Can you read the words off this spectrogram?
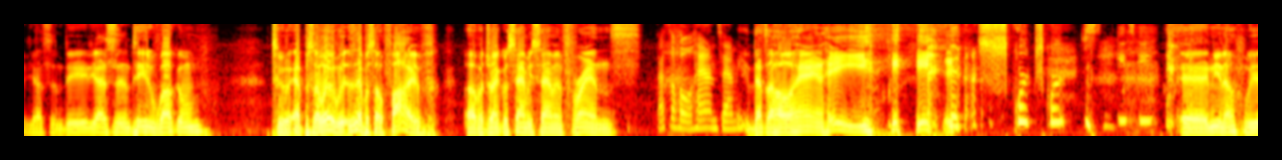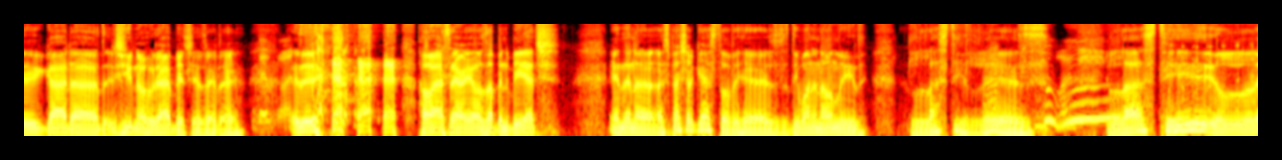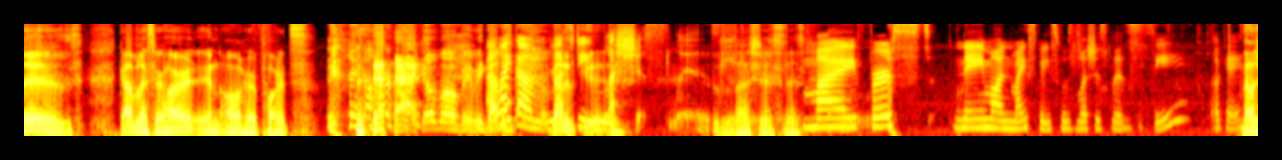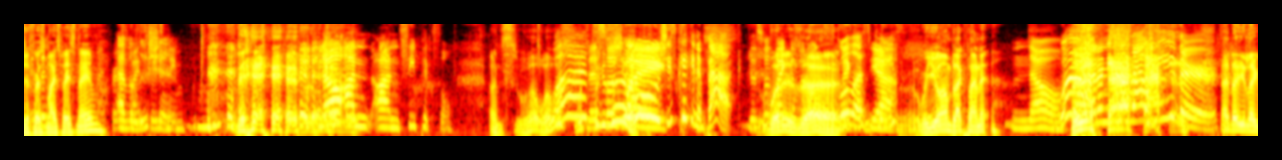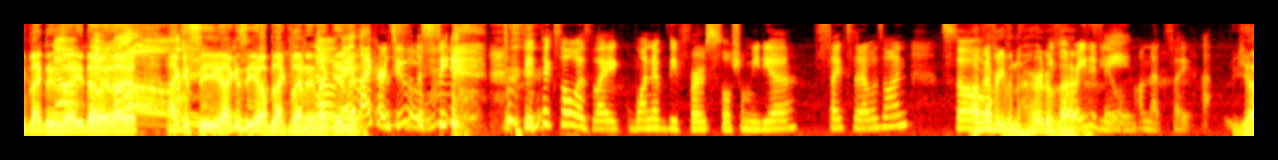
Yes, indeed. Yes, indeed. Welcome to episode. What is it, episode five of a drink with Sammy Sam and friends. That's a whole hand, Sammy. That's a whole hand. Hey, squirt, squirt. Ski ski. And you know we got uh, you know who that bitch is right there. This one. Whole ass Ariel's up in the bitch. And then a, a special guest over here is the one and only Lusty Liz. Woo, woo. Lusty Liz. God bless her heart and all her parts. Come on, baby. I God like is, um God lusty, luscious Liz. luscious Liz. My first name on MySpace was Luscious Liz. See? Okay. That was your first MySpace name? First Evolution. MySpace name. no, on on Cpixel. And s- what, what, What? Was, what the This fuck is was that? like- Ooh, she's kicking it back. This was What like is a little, that? School like- us, yeah. please. Were you on Black Planet? No. What? I don't even know that one either. I know you like black dudes, No. though, you know. And I, Oh. I can see you. I can see you on Black Planet, No, like getting They it. like her too. C- Cpixel mm. was like one of the first social media sites that I was on. So I've never even heard of that. people that. rated Same. you on that site. Yo.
